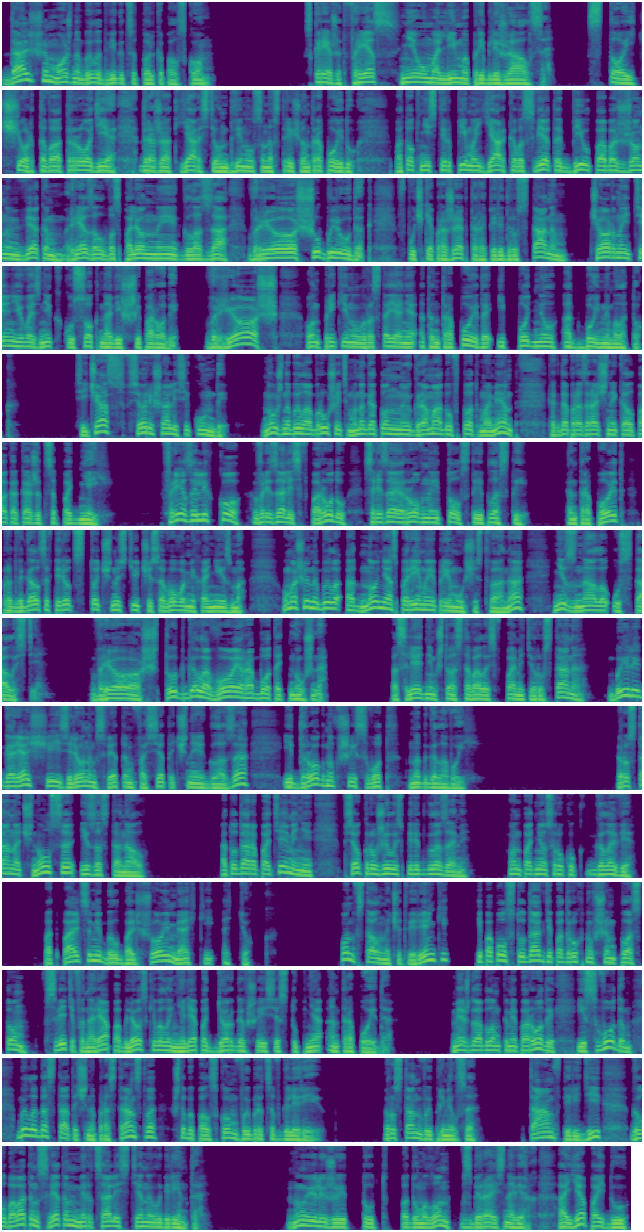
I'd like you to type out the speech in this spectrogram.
Дальше можно было двигаться только ползком. Скрежет фрез неумолимо приближался. «Стой, чертово отродье!» Дрожа от ярости, он двинулся навстречу антропоиду. Поток нестерпимо яркого света бил по обожженным векам, резал воспаленные глаза. «Врешь, ублюдок!» В пучке прожектора перед Рустаном черной тенью возник кусок нависшей породы. «Врешь!» — он прикинул расстояние от антропоида и поднял отбойный молоток. Сейчас все решали секунды. Нужно было обрушить многотонную громаду в тот момент, когда прозрачный колпак окажется под ней. Фрезы легко врезались в породу, срезая ровные толстые пласты. Антропоид продвигался вперед с точностью часового механизма. У машины было одно неоспоримое преимущество — она не знала усталости. «Врешь, тут головой работать нужно». Последним, что оставалось в памяти Рустана, были горящие зеленым светом фасеточные глаза и дрогнувший свод над головой. Рустан очнулся и застонал. От удара по темени все кружилось перед глазами. Он поднес руку к голове. Под пальцами был большой мягкий отек. Он встал на четвереньки и пополз туда, где под рухнувшим пластом в свете фонаря поблескивала нелепо дергавшаяся ступня антропоида. Между обломками породы и сводом было достаточно пространства, чтобы ползком выбраться в галерею. Рустан выпрямился. Там, впереди, голубоватым светом мерцали стены лабиринта. «Ну и лежит тут», — подумал он, взбираясь наверх, — «а я пойду».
